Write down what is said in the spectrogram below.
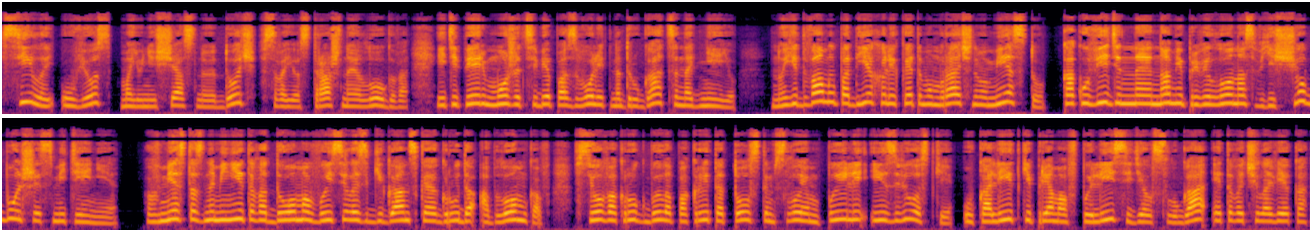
силой увез мою несчастную дочь в свое страшное логово и теперь может себе позволить надругаться над нею. Но едва мы подъехали к этому мрачному месту, как увиденное нами привело нас в еще большее смятение. Вместо знаменитого дома высилась гигантская груда обломков, все вокруг было покрыто толстым слоем пыли и звездки. У калитки прямо в пыли сидел слуга этого человека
